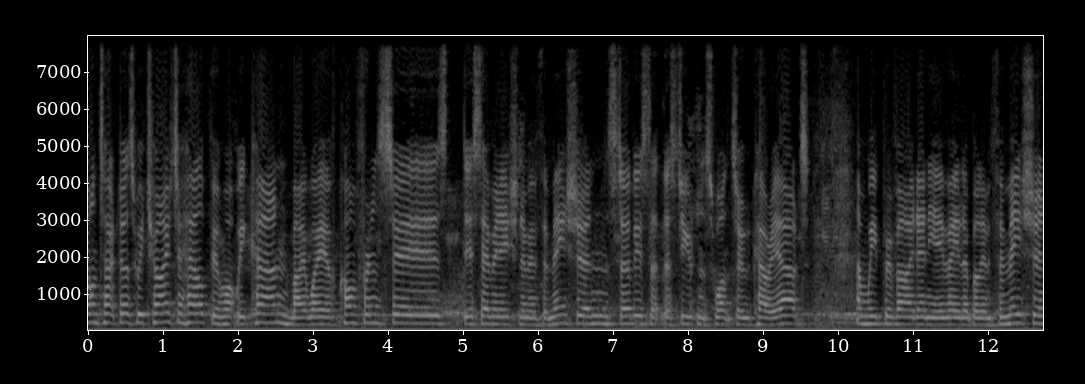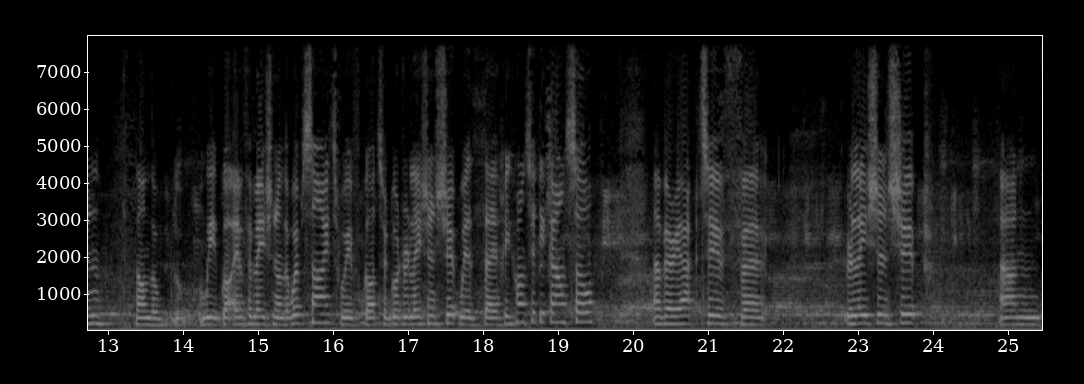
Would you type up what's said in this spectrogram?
contact us, we try to help in what we can by way of conferences, dissemination of information, studies that the students want to carry out, and we provide any available information. On the, we've got information on the website. We've got a good relationship with the Gijón City Council a very active uh, relationship, and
